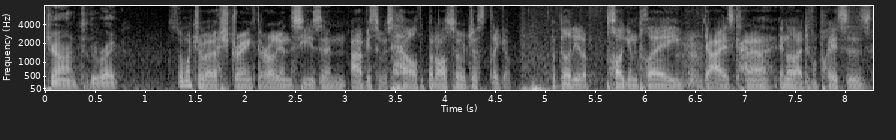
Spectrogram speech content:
John to the right. So much of a strength early in the season, obviously, was health, but also just like a ability to plug and play guys kind of in a lot of different places.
